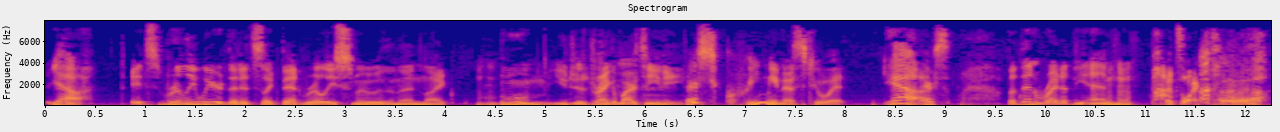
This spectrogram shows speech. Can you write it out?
Yeah, it's really weird that it's like that really smooth, and then like, boom, you just drank a martini. There's creaminess to it. Yeah, There's, but then right at the end, pop, it's like, oh,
